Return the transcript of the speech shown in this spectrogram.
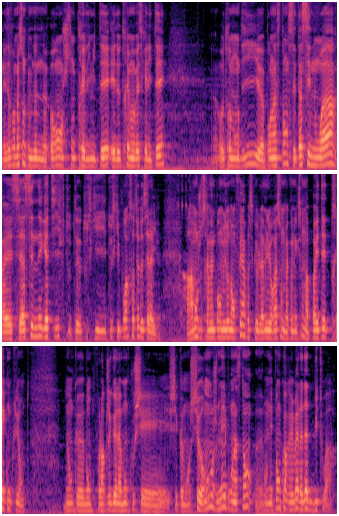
les, informations que me donne Orange sont très limitées et de très mauvaise qualité. Euh, autrement dit, pour l'instant, c'est assez noir et c'est assez négatif tout, ce qui, pourra ressortir de ces lives. Apparemment, je serai même pas en mesure d'en faire parce que l'amélioration de ma connexion n'a pas été très concluante. Donc bon, il va falloir que je gueule à bon coup chez Orange, mais pour l'instant, on n'est pas encore arrivé à la date butoir.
